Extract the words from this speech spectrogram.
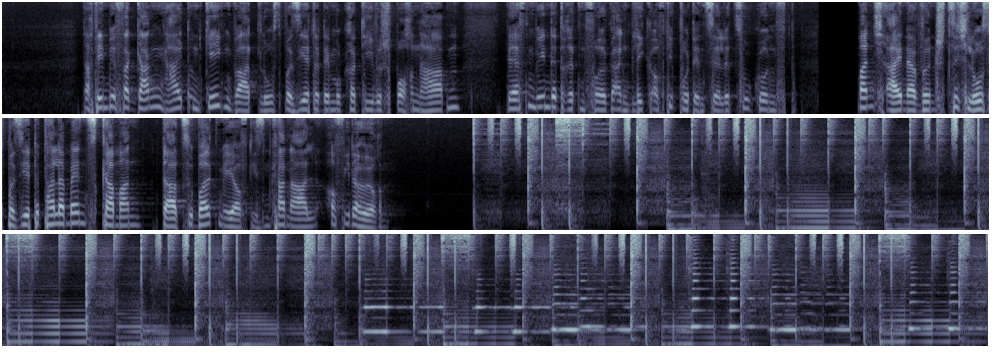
Nachdem wir Vergangenheit und Gegenwart losbasierter Demokratie besprochen haben, werfen wir in der dritten Folge einen Blick auf die potenzielle Zukunft. Manch einer wünscht sich losbasierte Parlamentskammern, dazu bald mehr auf diesem Kanal. Auf Wiederhören. Thank you.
